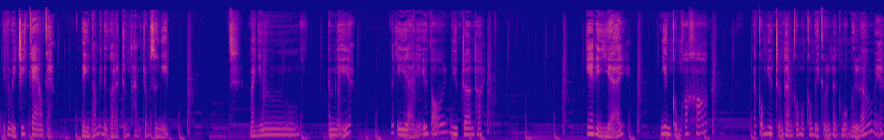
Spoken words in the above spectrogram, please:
những cái vị trí cao cả, thì nó mới được gọi là trưởng thành trong sự nghiệp. Mà như anh nghĩ nó chỉ là những yếu tố như trên thôi. Nghe thì dễ, nhưng cũng có khó. Nó cũng như trưởng thành của một công việc, trưởng thành của một người lớn vậy á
